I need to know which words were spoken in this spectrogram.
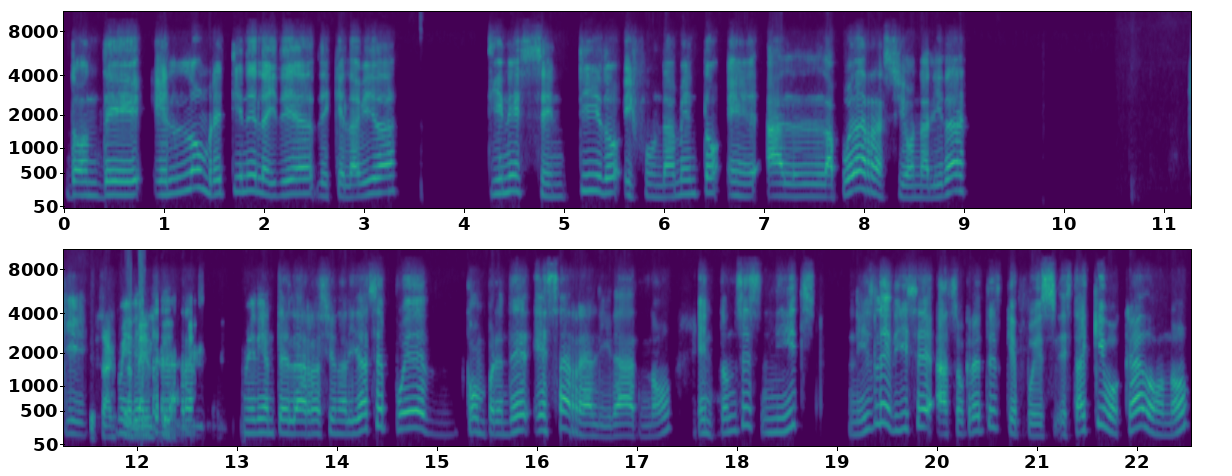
donde el hombre tiene la idea de que la vida tiene sentido y fundamento eh, a la pura racionalidad. Que mediante la, mediante la racionalidad se puede comprender esa realidad, ¿no? Entonces Nietzsche Nis le dice a Sócrates que pues está equivocado, ¿no?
